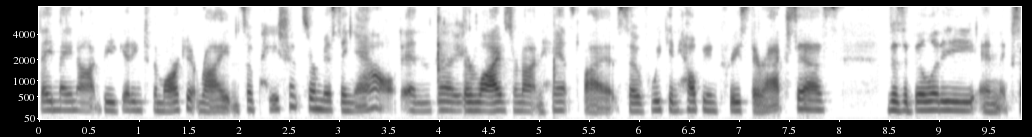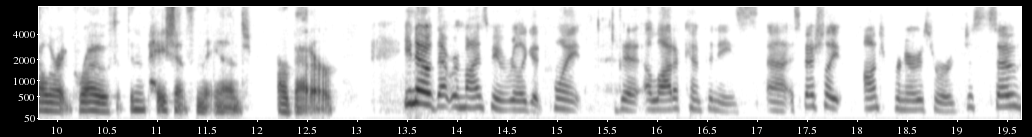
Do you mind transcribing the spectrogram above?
they may not be getting to the market right. And so patients are missing out and right. their lives are not enhanced by it. So if we can help increase their access, visibility, and accelerate growth, then patients in the end are better. You know, that reminds me of a really good point that a lot of companies, uh, especially entrepreneurs who are just so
